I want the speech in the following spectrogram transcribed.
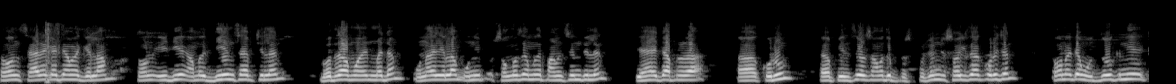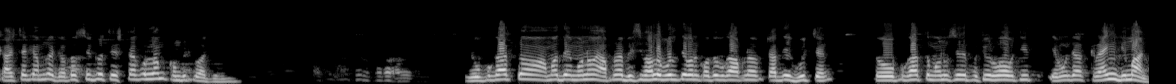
তখন স্যারের কাছে আমরা গেলাম। তখন এডি আমাদের ডিএম সাহেব ছিলেন। গোদরা ম্যাডাম ওনারা গেলাম, উনি সঙ্গে সঙ্গে আমাদের পারমিশন দিলেন যে হ্যাঁ এটা আপনারা করুন। প্রিন্সিপাল আমাদের প্রচণ্ড সহযোগিতা করেছেন। তখন এটা উদ্যোগ নিয়ে কাজটাকে আমরা যত শীঘ্র চেষ্টা করলাম কমপ্লিট করার জন্য। এই উপকার তো আমাদের মনে হয় আপনারা বেশি ভালো বলতে পারেন, কত উপকার আপনার চারদিকে ঘুরছেন। তো উপকার তো মানুষের প্রচুর হওয়া উচিত এবং যা ক্রাইম ডিমান্ড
